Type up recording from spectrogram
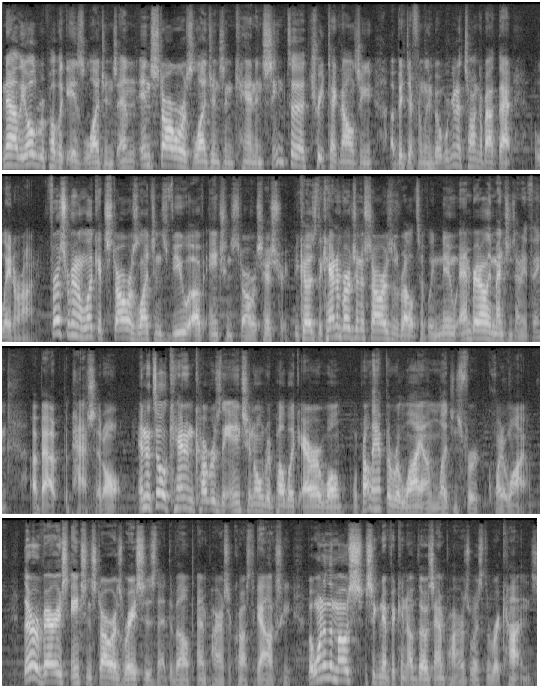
Now, the Old Republic is Legends, and in Star Wars, Legends and canon seem to treat technology a bit differently, but we're going to talk about that later on. First, we're going to look at Star Wars Legends' view of ancient Star Wars history, because the canon version of Star Wars is relatively new and barely mentions anything about the past at all. And until canon covers the ancient Old Republic era, well, we'll probably have to rely on Legends for quite a while. There are various ancient Star Wars races that developed empires across the galaxy, but one of the most significant of those empires was the Rakatans.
